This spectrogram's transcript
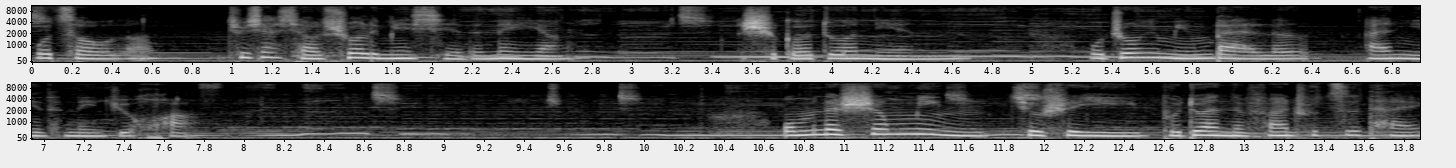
我走了，就像小说里面写的那样。时隔多年，我终于明白了。安妮的那句话：“我们的生命就是以不断的发出姿态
